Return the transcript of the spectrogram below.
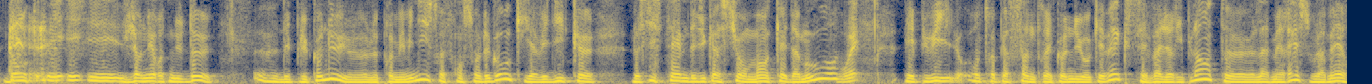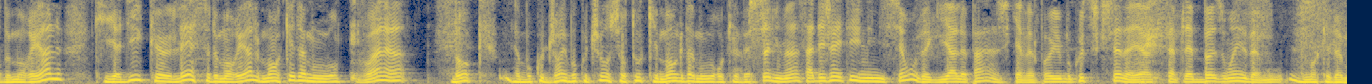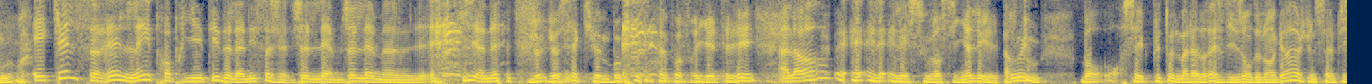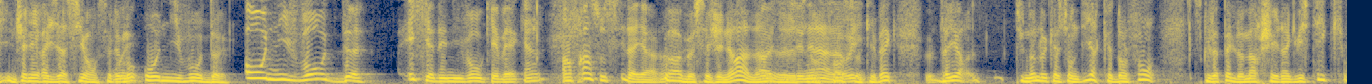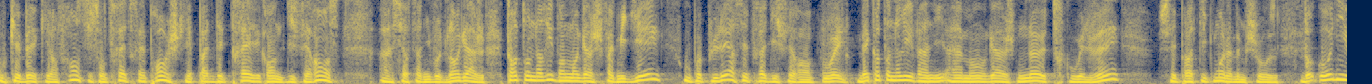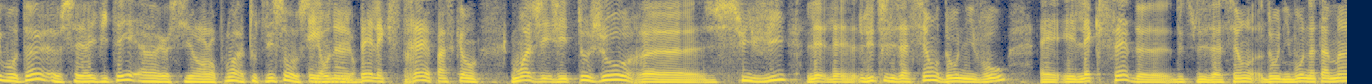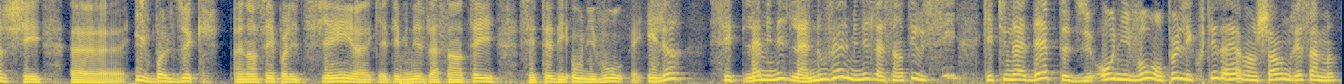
Donc, et, et, et j'en ai retenu deux euh, des plus connus. Le, le, Premier ministre François Legault qui avait dit que le système d'éducation manquait d'amour. Ouais. Et puis, autre personne très connue au Québec, c'est Valérie Plante, euh, la mairesse ou la maire de Montréal, qui a dit que l'Est de Montréal manquait d'amour. Voilà. Donc, il y a beaucoup de gens et beaucoup de choses, surtout, qui manquent d'amour au Québec. Absolument. Ça a déjà été une émission de Guillaume Lepage, qui avait pas eu beaucoup de succès d'ailleurs, qui s'appelait Besoin d'amour. Il manquait d'amour. Et quelle serait l'impropriété de l'année? Ça, je, l'aime, je l'aime, euh, Lionel. Je, je, sais que tu aimes beaucoup cette impropriété. Alors? Elle, elle, elle, est souvent signalée partout. Oui. Bon, c'est plutôt une maladresse, disons, de langage, une, une généralisation. C'est le oui. mot au niveau de. Au niveau de et qu'il y a des niveaux au Québec. Hein? En France aussi, d'ailleurs. Hein? Ah, mais c'est général. Hein? Ah, c'est général, en France, ah, oui. au Québec. D'ailleurs, tu me donnes l'occasion de dire que, dans le fond, ce que j'appelle le marché linguistique au Québec et en France, ils sont très très proches. Il n'y a pas de très grandes différences à un certain niveau de langage. Quand on arrive dans le langage familier ou populaire, c'est très différent. Oui. Mais quand on arrive à un, à un langage neutre ou élevé, c'est pratiquement la même chose. Donc au niveau de, c'est à éviter euh, si on l'emploie à toutes les sauces. Et si on a dire. un bel extrait parce que moi j'ai toujours euh, suivi l'utilisation d'haut niveau et, et l'excès d'utilisation d'haut niveau, notamment chez euh, Yves Bolduc, un ancien politicien euh, qui a été ministre de la Santé. C'était des hauts niveaux. Et là, c'est la ministre, la nouvelle ministre de la Santé aussi, qui est une adepte du haut niveau. On peut l'écouter d'ailleurs en chambre récemment.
